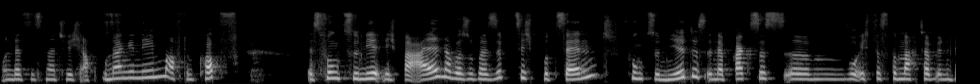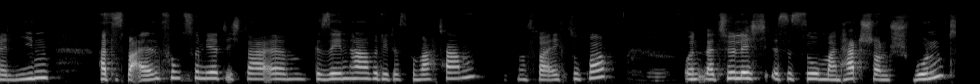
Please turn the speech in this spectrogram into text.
Und das ist natürlich auch unangenehm auf dem Kopf. Es funktioniert nicht bei allen, aber so bei 70 Prozent funktioniert es. In der Praxis, ähm, wo ich das gemacht habe in Berlin, hat es bei allen funktioniert, die ich da ähm, gesehen habe, die das gemacht haben. Das war echt super. Und natürlich ist es so, man hat schon Schwund,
